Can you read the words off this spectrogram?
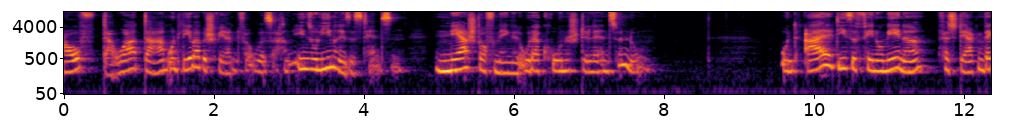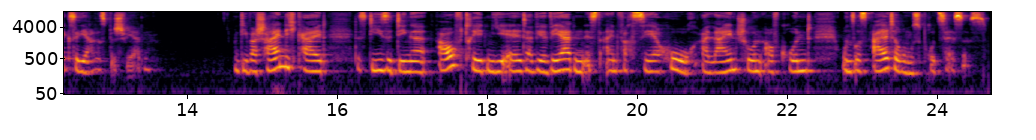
auf Dauer Darm- und Leberbeschwerden verursachen, Insulinresistenzen, Nährstoffmängel oder chronisch stille Entzündungen. Und all diese Phänomene verstärken Wechseljahresbeschwerden. Und die Wahrscheinlichkeit, dass diese Dinge auftreten, je älter wir werden, ist einfach sehr hoch, allein schon aufgrund unseres Alterungsprozesses.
